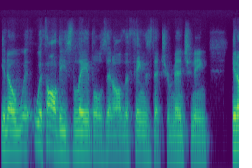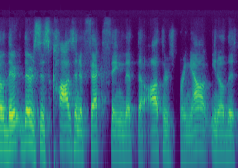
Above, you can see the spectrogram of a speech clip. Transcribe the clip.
You know with, with all these labels and all the things that you're mentioning you know there, there's this cause and effect thing that the authors bring out. You know the,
